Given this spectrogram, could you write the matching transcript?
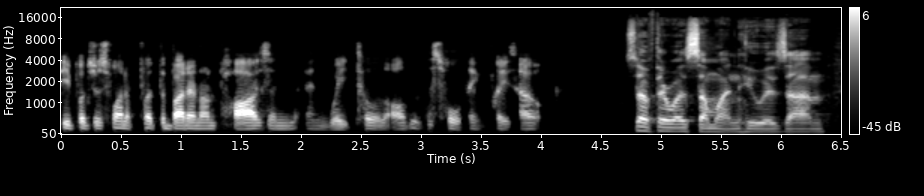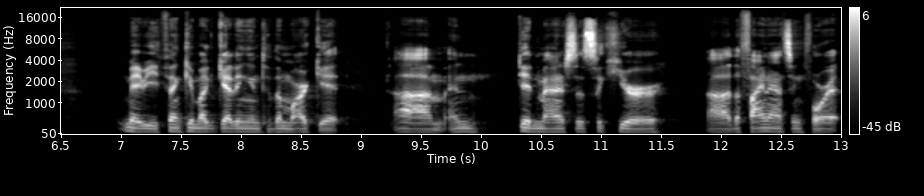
people just want to put the button on pause and and wait till all this whole thing plays out. So if there was someone who was um, maybe thinking about getting into the market um, and did manage to secure uh, the financing for it,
